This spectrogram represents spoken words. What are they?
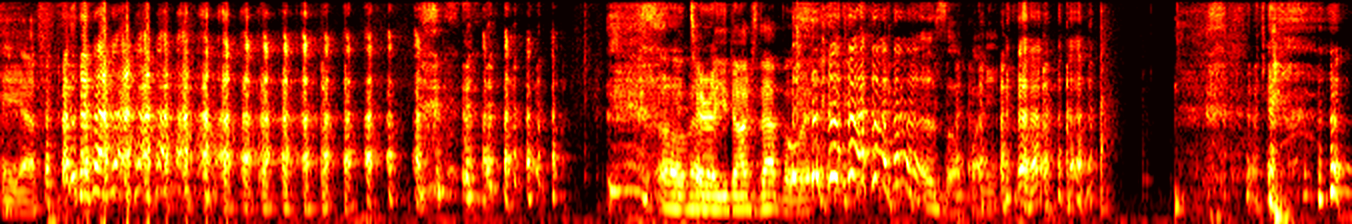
AF. you dodged that bullet. That's so funny.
